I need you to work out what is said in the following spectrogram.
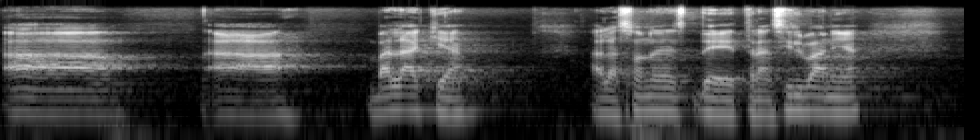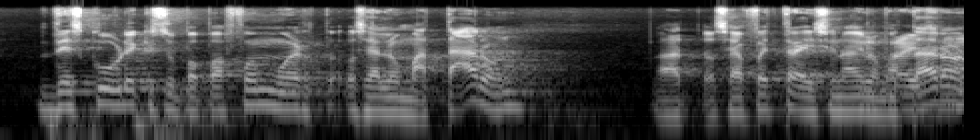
a, a Valaquia, a la zona de- de Transilvania, descubre que su papá fue muerto, o sea, lo mataron o sea, fue traicionado y lo mataron.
